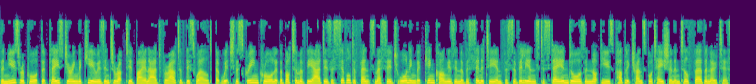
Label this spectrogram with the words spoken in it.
the news report that plays during the queue is interrupted by an ad for Out of This World, at which the screen crawl at the bottom of the ad is a civil defense message warning that King Kong is in the vicinity and for civilians to stay indoors and not use public transportation until further notice.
